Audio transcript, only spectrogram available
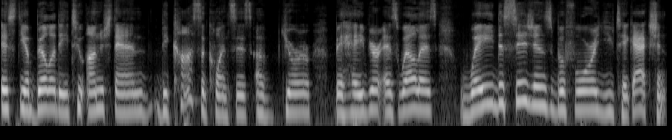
It's the ability to understand the consequences of your behavior as well as weigh decisions before you take action.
